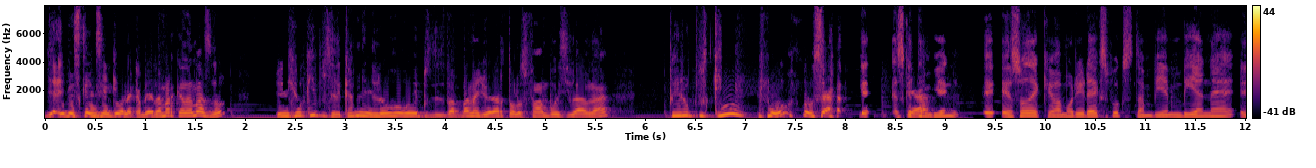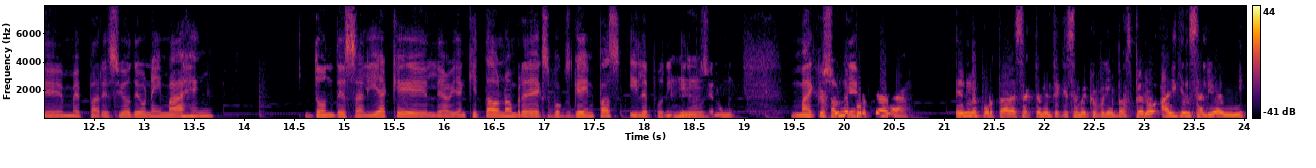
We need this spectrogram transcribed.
Ya ves que decían que iban a cambiar la marca nada más, ¿no? Y dije, ok, pues el cambio de logo, güey, pues van a llorar todos los fanboys y bla, bla. Pero pues qué, ¿no? O sea, es que también eso de que va a morir Xbox también viene, eh, me pareció de una imagen donde salía que le habían quitado el nombre de Xbox Game Pass y le, pusieron Microsoft Game en una portada exactamente que se Microsoft Game Pass, pero alguien salió ahí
